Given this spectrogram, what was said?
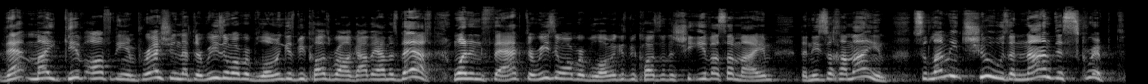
that might give off the impression that the reason why we're blowing is because we're al gabe hamazbeach. When in fact, the reason why we're blowing is because of the she'iva samayim, the nisa hamayim. So let me choose a nondescript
